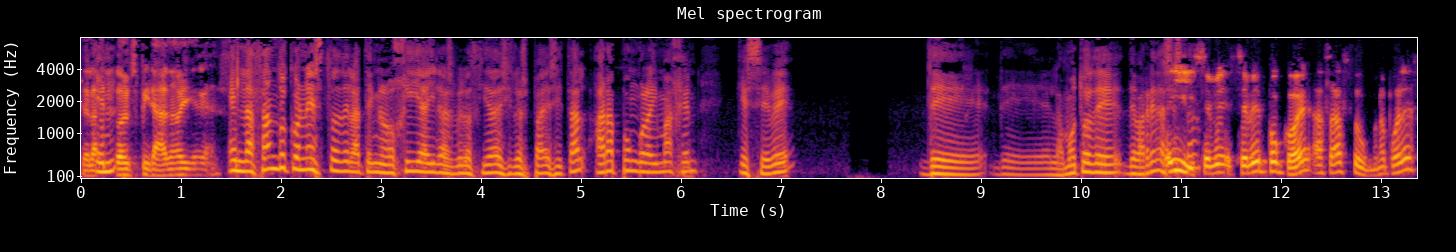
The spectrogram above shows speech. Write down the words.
de las en- conspiranoicas. enlazando con esto de la tecnología y las velocidades y los padres y tal, ahora pongo la imagen que se ve de, de la moto de, de Barreda. ¿es Sí, se ve, se ve poco, ¿eh? Haz, haz zoom, ¿no puedes?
